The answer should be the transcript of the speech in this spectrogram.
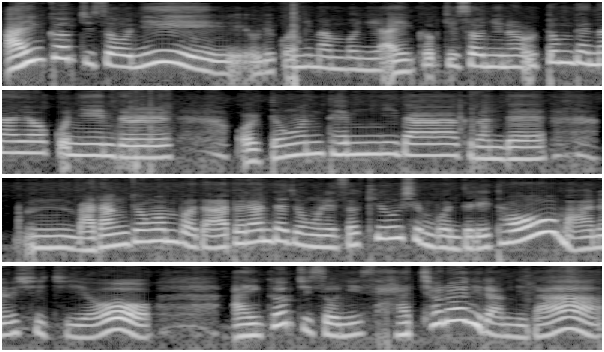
아인컵 지손이 우리 꽃님 한 분이 아인컵 지손이는 올동되나요? 꽃님들 올동은 됩니다. 그런데 음, 마당 종원보다 베란다 종원에서 키우신 분들이 더 많으시지요. 아인컵 지손이 4,000원이랍니다.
